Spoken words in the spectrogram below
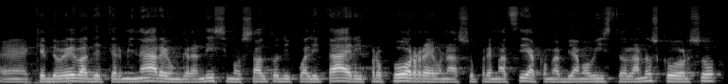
eh, che doveva determinare un grandissimo salto di qualità e riproporre una supremazia come abbiamo visto l'anno scorso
